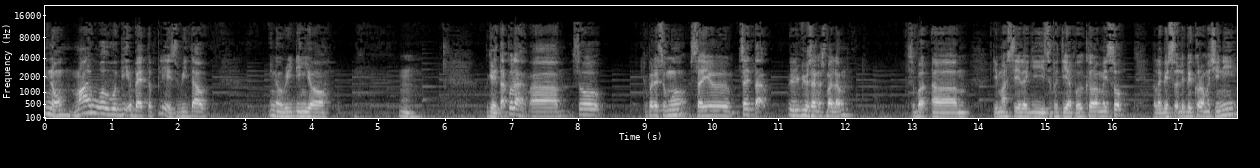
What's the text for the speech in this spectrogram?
you know my world would be a better place without you know reading your hmm. Okay tak apalah. Uh, so kepada semua saya saya tak review sangat semalam sebab um, dia masih lagi seperti apa. Kalau besok kalau besok lebih kurang macam ni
